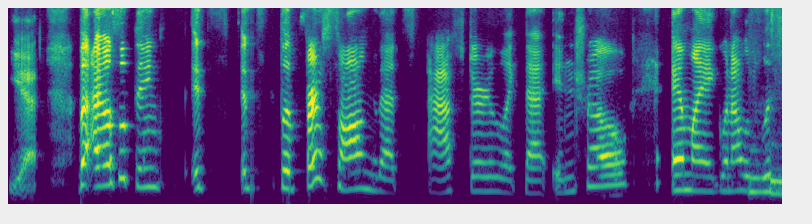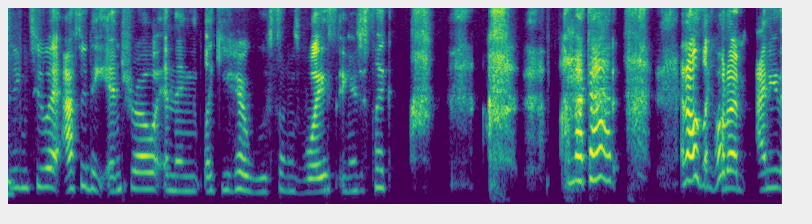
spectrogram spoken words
yeah. But I also think it's it's the first song that's after like that intro. And like when I was Mhm. listening to it after the intro and then like you hear Woo Sung's voice and you're just like ah, ah, oh my god. ah." And I was like, hold on, I need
